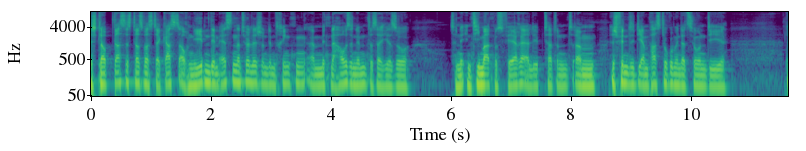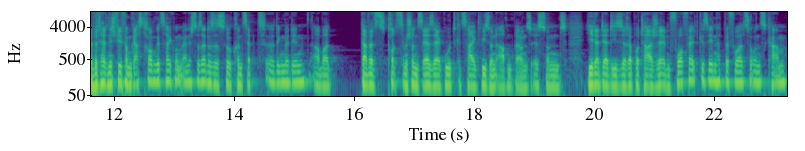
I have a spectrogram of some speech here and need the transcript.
ich glaube, das ist das, was der Gast auch neben dem Essen natürlich und dem Trinken äh, mit nach Hause nimmt, dass er hier so so eine intime Atmosphäre erlebt hat. Und ähm, ich finde die Ampass-Dokumentation, die, da wird halt nicht viel vom Gastraum gezeigt, um ehrlich zu sein. Das ist so Konzeptding bei denen. Aber da wird es trotzdem schon sehr, sehr gut gezeigt, wie so ein Abend bei uns ist. Und jeder, der diese Reportage im Vorfeld gesehen hat, bevor er zu uns kam,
